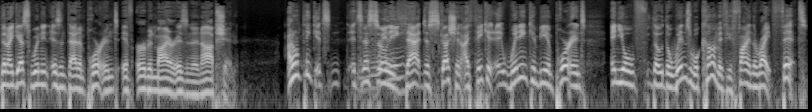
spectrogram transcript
then I guess winning isn't that important if Urban Meyer isn't an option. I don't think it's it's necessarily Winning- that discussion. I think it, it- winning can be important, and you'll the the wins will come if you find the right fit.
